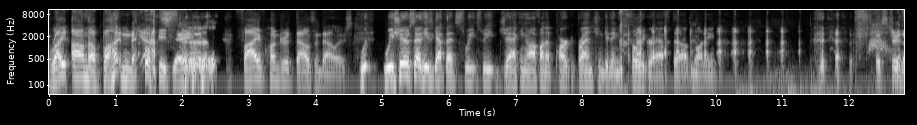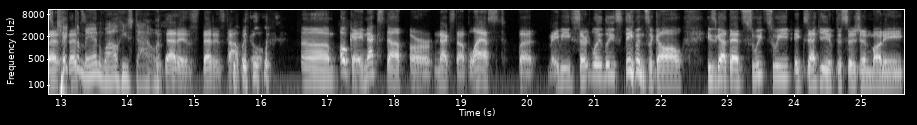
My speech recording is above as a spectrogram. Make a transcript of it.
Right on the button, Yes. LPJ. Five hundred thousand dollars. we, we should have said he's got that sweet, sweet jacking off on a park bench and getting photographed uh, money. That's true. Let's That, kick the man while he's down. that is that is topical. um, okay, next up, or next up, last, but maybe certainly least, Steven Seagal. He's got that sweet, sweet executive decision money.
